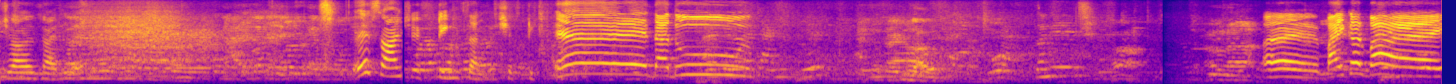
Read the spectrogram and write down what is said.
पूजा झाली. आहे ए सांग. शिफ्टिंग चालू आहे शिफ्टिंग ए दादू. ए बाय कर बाय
